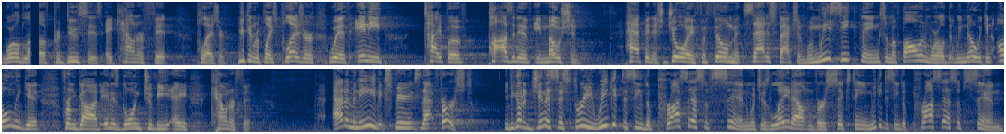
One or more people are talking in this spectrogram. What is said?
World love produces a counterfeit pleasure. You can replace pleasure with any type of positive emotion happiness, joy, fulfillment, satisfaction. When we seek things from a fallen world that we know we can only get from God, it is going to be a counterfeit. Adam and Eve experienced that first. If you go to Genesis 3, we get to see the process of sin, which is laid out in verse 16. We get to see the process of sin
